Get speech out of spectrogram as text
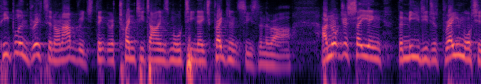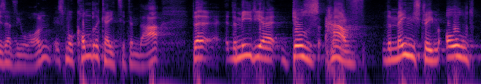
People in Britain, on average, think there are 20 times more teenage pregnancies than there are. I'm not just saying the media just brainwashes everyone, it's more complicated than that. But the media does have the mainstream old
